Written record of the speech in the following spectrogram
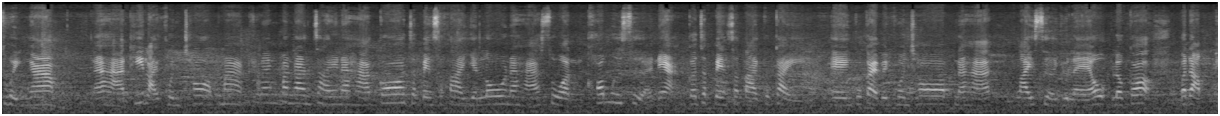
สวยงาม นะคะที่หลายคนชอบมากแรงบันดาลใจนะคะ ก็จะเป็นสไตล์เยลโล่นะคะ ส่วนข้อมือเสือเนี่ยก็จะเป็นสไตล์กุ๊กไก่เองกุ๊กไก่เป็นคนชอบนะคะลายเสืออยู่แล้ว แล้วก็ประดับเพ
